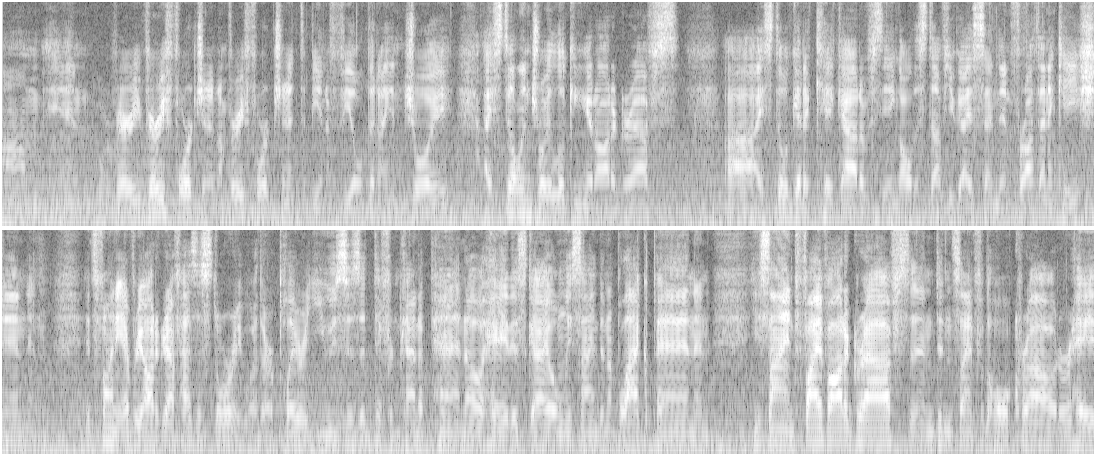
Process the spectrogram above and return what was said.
Um, and we're very, very fortunate. I'm very fortunate to be in a field that I enjoy. I still enjoy looking at autographs. Uh, I still get a kick out of seeing all the stuff you guys send in for authentication. And it's funny, every autograph has a story, whether a player uses a different kind of pen. Oh, hey, this guy only signed in a black pen and he signed five autographs and didn't sign for the whole crowd. Or hey,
